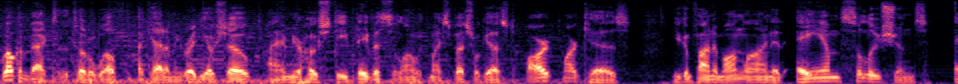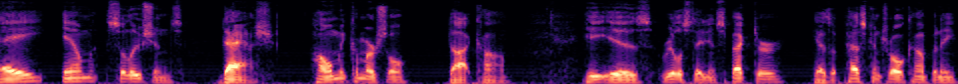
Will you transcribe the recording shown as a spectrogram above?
Welcome back to the Total Wealth Academy radio show. I am your host, Steve Davis, along with my special guest, Art Marquez. You can find him online at AM Solutions, AM Solutions dash homeandcommercial.com. He is real estate inspector. He has a pest control company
